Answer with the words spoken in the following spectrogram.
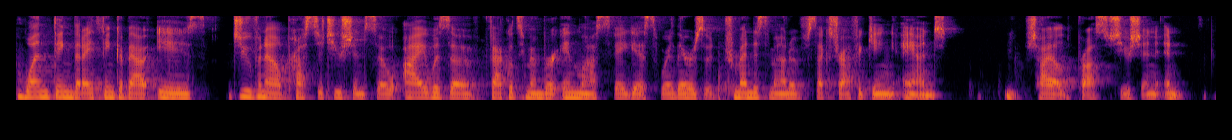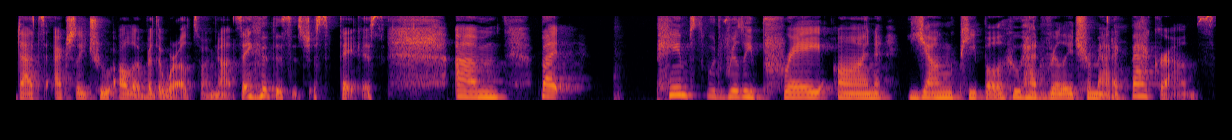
one thing that I think about is juvenile prostitution. So I was a faculty member in Las Vegas where there's a tremendous amount of sex trafficking and child prostitution. And that's actually true all over the world. So I'm not saying that this is just Vegas. Um, but pimps would really prey on young people who had really traumatic backgrounds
